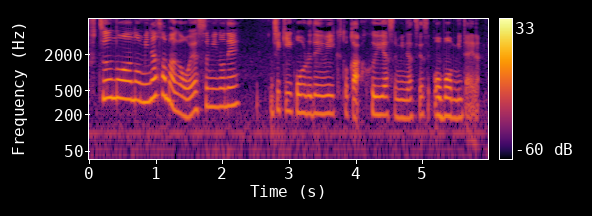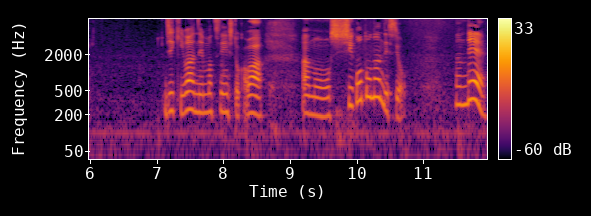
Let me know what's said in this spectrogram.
普通のあの皆様がお休みのね時期ゴールデンウィークとか冬休み夏休みお盆みたいな時期は年末年始とかはあの仕事なんですよ。なんで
